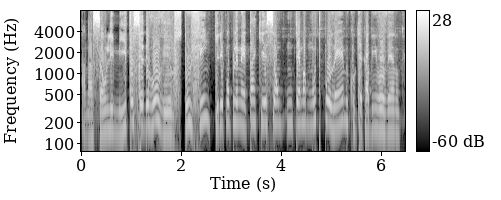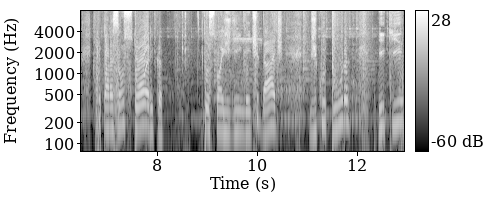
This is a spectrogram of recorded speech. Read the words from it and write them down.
A nação limita-se a devolvê-los. Por fim, queria complementar que esse é um, um tema muito polêmico que acaba envolvendo reparação histórica, questões de identidade, de cultura e que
